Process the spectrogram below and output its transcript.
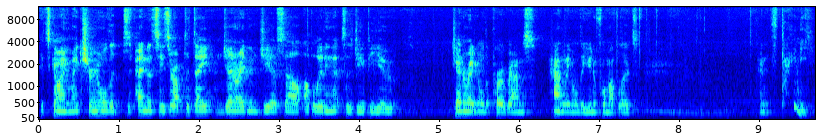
It's going, make sure all the dependencies are up to date and generating the GLSL, uploading that to the GPU, generating all the programs, handling all the uniform uploads. And it's tiny.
